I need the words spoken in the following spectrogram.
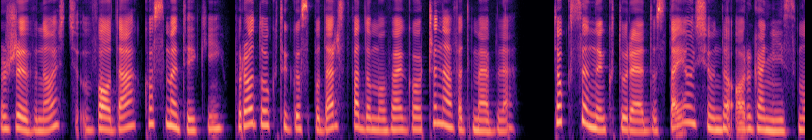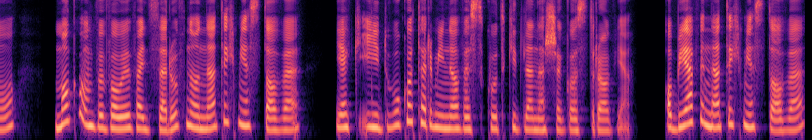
żywność, woda, kosmetyki, produkty gospodarstwa domowego czy nawet meble. Toksyny, które dostają się do organizmu, mogą wywoływać zarówno natychmiastowe, jak i długoterminowe skutki dla naszego zdrowia. Objawy natychmiastowe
